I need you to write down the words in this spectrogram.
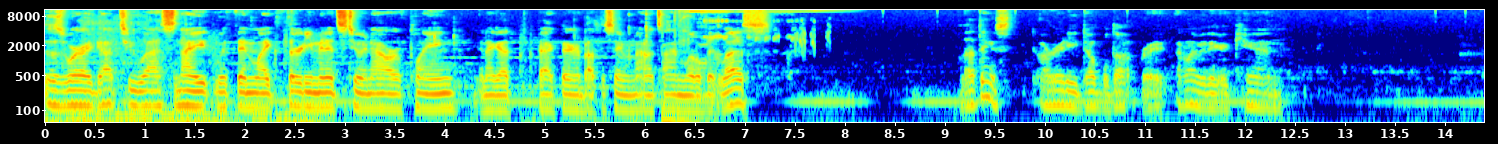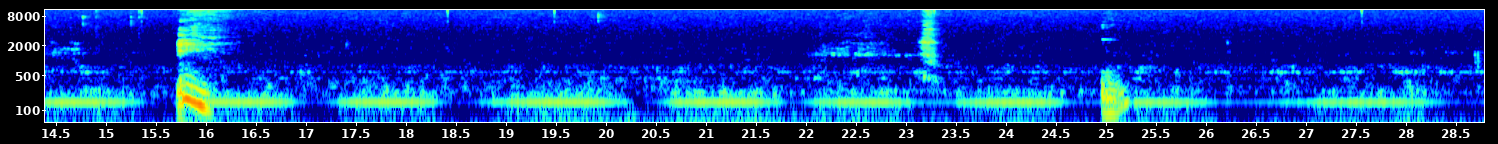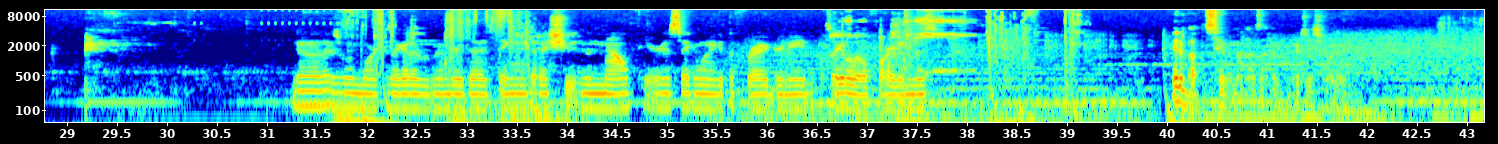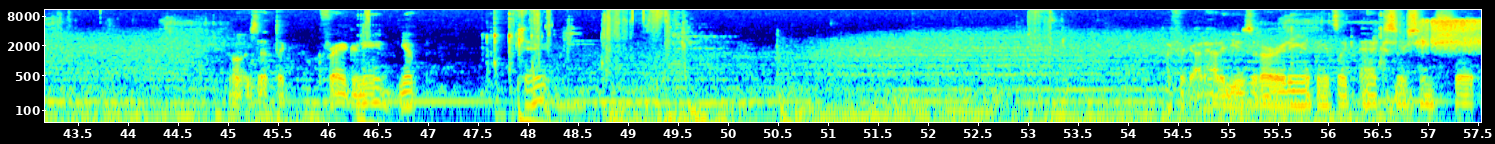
This is where I got to last night within like 30 minutes to an hour of playing, and I got back there in about the same amount of time, a little bit less. That thing is already doubled up, right? I don't even think I can. There's one more because I gotta remember the thing that I shoot in the mouth here in a second when I get the frag grenade. So I get a little fart in this. In about the same amount of time, which is funny. Oh, is that the frag grenade? Yep. Okay. I forgot how to use it already. I think it's like X or some shit.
